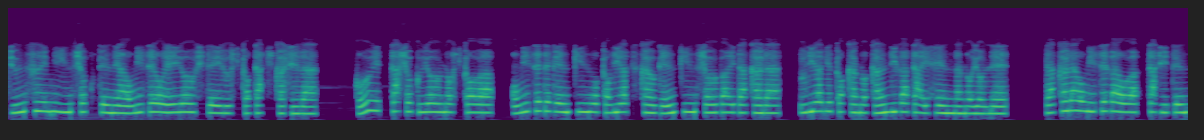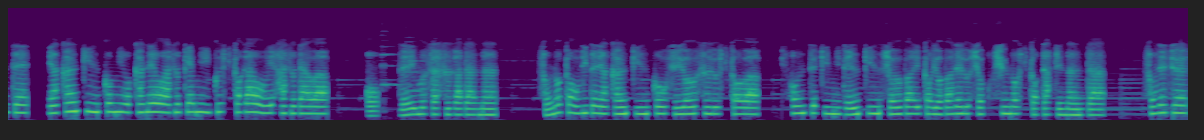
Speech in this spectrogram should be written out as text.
純粋に飲食店やお店を営業している人たちかしら。こういった職業の人は、お店で現金を取り扱う現金商売だから、売上とかの管理が大変なのよね。だからお店が終わった時点で、夜間金庫にお金を預けに行く人が多いはずだわ。お、霊夢さすがだな。その通りで夜間金庫を使用する人は、基本的に現金商売と呼ばれる職種の人たちなんだ。それじゃ、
